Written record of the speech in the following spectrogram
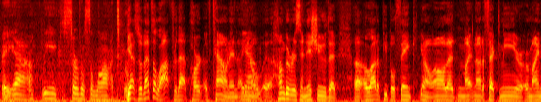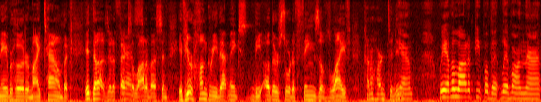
But yeah, we service a lot. Yeah, so that's a lot for that part of town. And, uh, you know, uh, hunger is an issue that uh, a lot of people think, you know, oh, that might not affect me or, or my neighborhood or my town, but it does. It affects a lot of us. And if you're hungry, that makes the other sort of things of life kind of hard to do. Yeah, we have a lot of people that live on that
